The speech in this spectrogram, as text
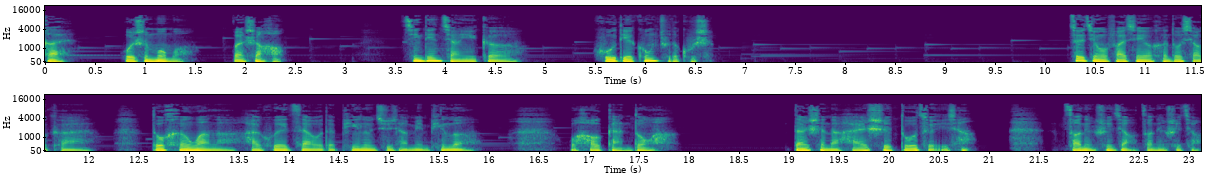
嗨，我是默默，晚上好。今天讲一个蝴蝶公主的故事。最近我发现有很多小可爱，都很晚了还会在我的评论区下面评论，我好感动啊！但是呢，还是多嘴一下，早点睡觉，早点睡觉。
